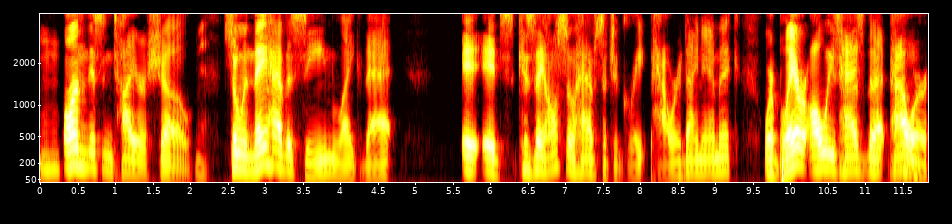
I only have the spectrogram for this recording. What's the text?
hmm on this entire show. Yeah. So when they have a scene like that, it, it's because they also have such a great power dynamic where Blair always has that Mm-hmm. power,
